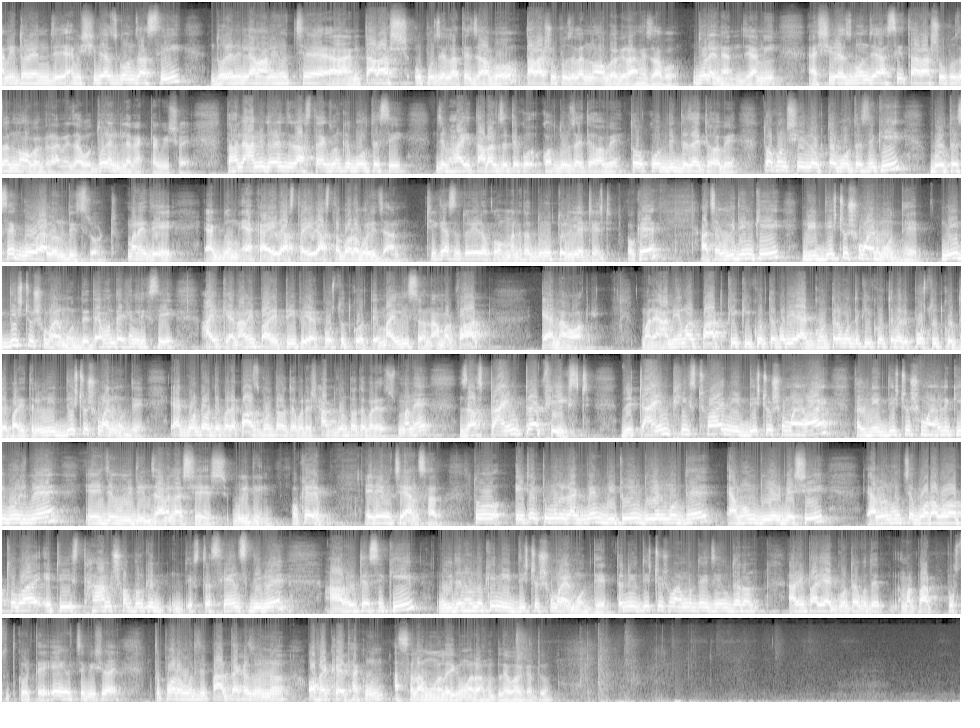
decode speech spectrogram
আমি ধরেন যে, আমি সিরাজগঞ্জ আছি, ধরে নিলাম আমি হচ্ছে আমি তারাস উপজেলাতে যাব, তারাস উপজেলার নওগাঁ গ্রামে যাব। ধরে নেন যে, আমি সিরাজগঞ্জে আছি, তারাস উপজেলার নওগাঁ গ্রামে যাব। ধরে নিলাম একটা বিষয়। তাহলে আমি ধরেন যে, রাস্তায় একজনকে বলতেছি যে, ভাই, তারাস যেতে কত দূর যাইতে হবে? তো কোন দিক দিয়ে যাইতে হবে? তখন সেই লোকটা বলতেছে কি? বলতেছে গো অ্যালন দিস রোড মানে যে, একদম একা, এই রাস্তা এই রাস্তা বরাবরই যান। ঠিক আছে? তো এরকম মানে তার দূরত্ব রিলেটেড ওকে আচ্ছা উইদিন কি? নির্দিষ্ট সময়ের মধ্যে, নির্দিষ্ট সময়ের মধ্যে, যেমন দেখেন লিখছি আই ক্যান আমি পারি প্রিপেয়ার প্রস্তুত করতে মাই লিসন আমার পার্ট অ্যান আওয়ার মানে আমি আমার পাঠকে কি করতে পারি? এক ঘণ্টার মধ্যে কি করতে পারি? প্রস্তুত করতে পারি। তাহলে নির্দিষ্ট সময়ের মধ্যে এক ঘণ্টা হতে পারে, পাঁচ ঘণ্টা হতে পারে, সাত ঘণ্টা হতে পারে মানে জাস্ট টাইমটা ফিক্সড যদি টাইম ফিক্সড হয়, নির্দিষ্ট সময় হয়, তাহলে নির্দিষ্ট সময় হলে কি বসবে? এই যে উইদিন ঝামেলা শেষ উইদিন ওকে এটাই হচ্ছে অ্যান্সার তো এটা একটু মনে রাখবেন বিটুইন দুইয়ের মধ্যে এমন দুইয়ের বেশি অ্যালন হচ্ছে বরাবর অর্থ বা এটি স্থান সম্পর্কে একটা সেন্স দিবে। আর হইতেছে কি উইদেন হলো কি নির্দিষ্ট সময়ের মধ্যে। তো নির্দিষ্ট সময়ের মধ্যে যে উদাহরণ আমি পারি এক ঘণ্টার মধ্যে আমার পাঠ প্রস্তুত করতে, এই হচ্ছে বিষয়। তো পরবর্তী পাঠ দেখার জন্য অপেক্ষায় থাকুন। আসসালামু আলাইকুম রহমতুল্লাহ বরকাতু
